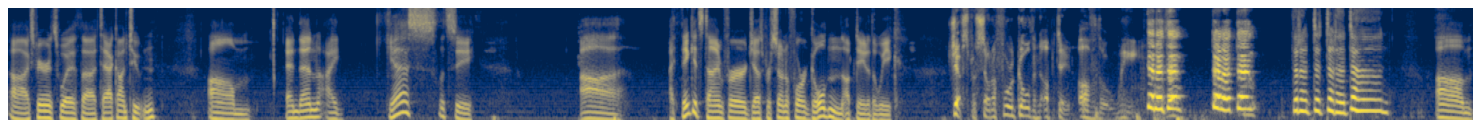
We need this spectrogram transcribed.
uh, experience with uh, Attack on Titan. Um, and then I guess let's see. Uh I think it's time for Jeff's Persona 4 Golden update of the week. Jeff's Persona 4 Golden update of the week. Dun-dun-dun-dun-dun. Um,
